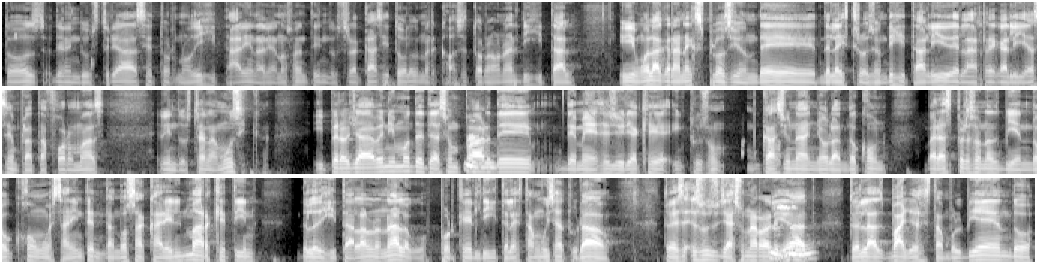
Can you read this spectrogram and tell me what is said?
todos de la industria se tornó digital, y en realidad no solamente la industria, casi todos los mercados se tornaron al digital. Y vimos la gran explosión de, de la distribución digital y de las regalías en plataformas en la industria de la música. Y, pero ya venimos desde hace un par de, de, meses, yo diría que incluso casi un año, hablando con varias personas, viendo cómo están intentando sacar el marketing de lo digital a lo análogo, porque el digital está muy saturado. Entonces, eso ya es una realidad. Entonces, las vallas se están volviendo,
